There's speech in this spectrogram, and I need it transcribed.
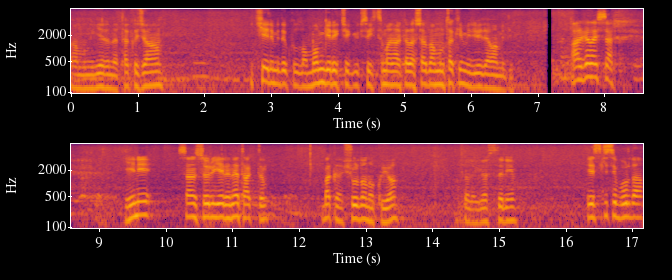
Ben bunu yerine takacağım. İki elimi de kullanmam gerekecek yüksek ihtimal arkadaşlar. Ben bunu takayım videoya devam edeyim. Arkadaşlar yeni sensörü yerine taktım. Bakın şuradan okuyor. Şöyle göstereyim. Eskisi burada.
